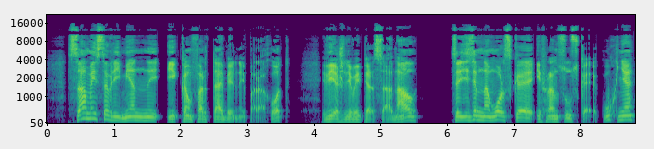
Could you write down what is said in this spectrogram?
– самый современный и комфортабельный пароход, вежливый персонал, средиземноморская и французская кухня,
